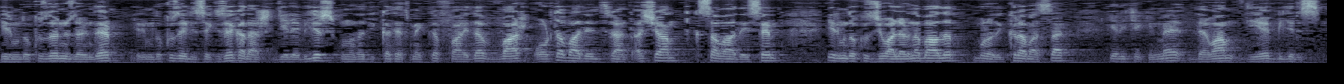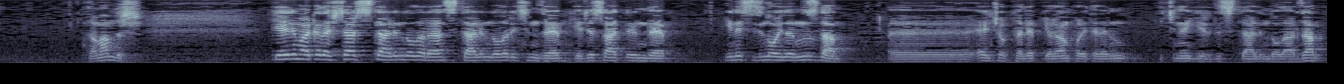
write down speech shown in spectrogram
29'ların üzerinde 29.58'e kadar gelebilir. Buna da dikkat etmekte fayda var. Orta vadeli trend aşağı, kısa vade ise 29 civarlarına bağlı. Burada kıramazsak geri çekilme devam diyebiliriz. Tamamdır. Gelelim arkadaşlar sterlin dolara. Sterlin dolar içinde gece saatlerinde yine sizin oylarınızla e, en çok talep gören paritelerin içine girdi sterlin dolarda.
